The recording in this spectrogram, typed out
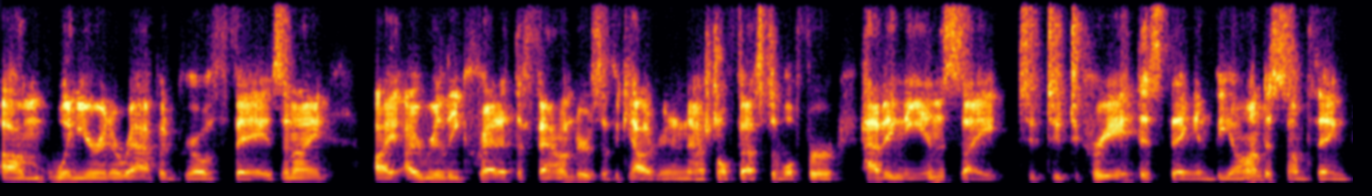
um, when you're in a rapid growth phase, and I I, I, really credit the founders of the Calgary International Festival for having the insight to, to, to create this thing and beyond to something.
